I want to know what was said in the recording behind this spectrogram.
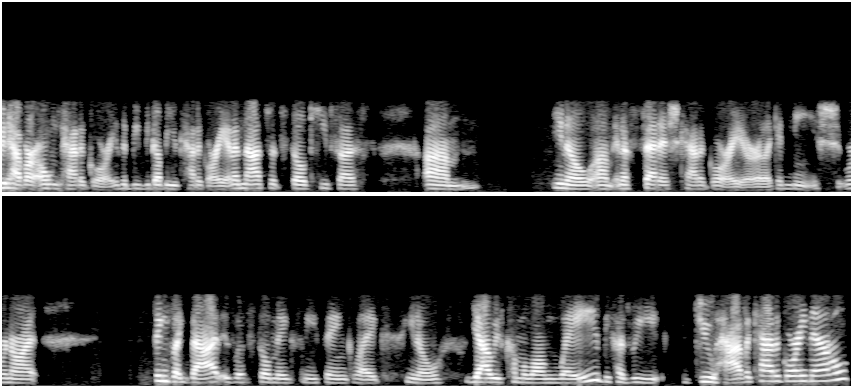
we'd have our own category, the BBW category, and, and that's what still keeps us, um, you know, um, in a fetish category or like a niche. We're not things like that is what still makes me think like you know yeah we've come a long way because we do have a category now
